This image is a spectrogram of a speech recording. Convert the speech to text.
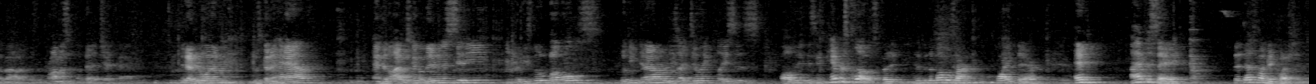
about was the promise of that jetpack that everyone was going to have, and that I was going to live in a city with these little bubbles looking down over these idyllic places, all these, things. Close, but it, the, the bubbles aren't quite there. And I have to say that that's my big question,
